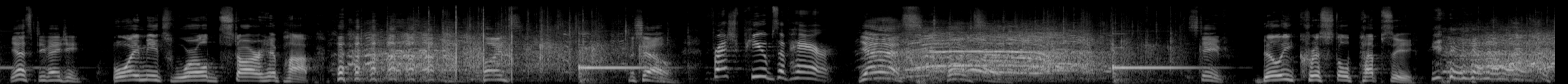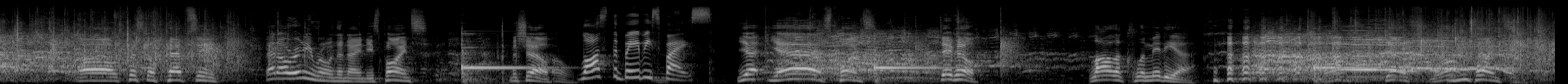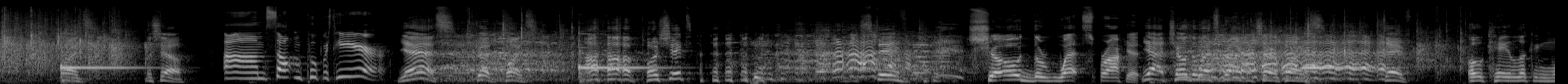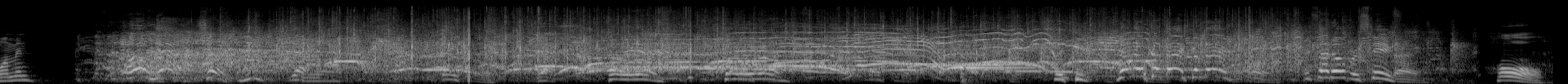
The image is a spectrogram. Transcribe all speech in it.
Yes, Steve Agee. Boy meets world star hip hop. Points. Michelle. Fresh pubes of hair. Yes. Points. Steve. Billy Crystal Pepsi. Oh, Crystal Pepsi. That already ruined the 90s. Points. Michelle. Lost the baby spice. Yeah, yes, points. Dave Hill. Lala chlamydia. Yes. Points. Points. Michelle. Um, salt and poopers here. Yes. Good. Points. Ah, push it. Steve. Chode the wet sprocket. Yeah, Chode the wet sprocket. Sure. Points. Dave. Okay looking woman. Oh, yeah. Sure. Mhm. Yeah. Thank you. Yeah. Totally ruined. Totally ruined. no, no, come back, come back. It's not over, Steve. Hole.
